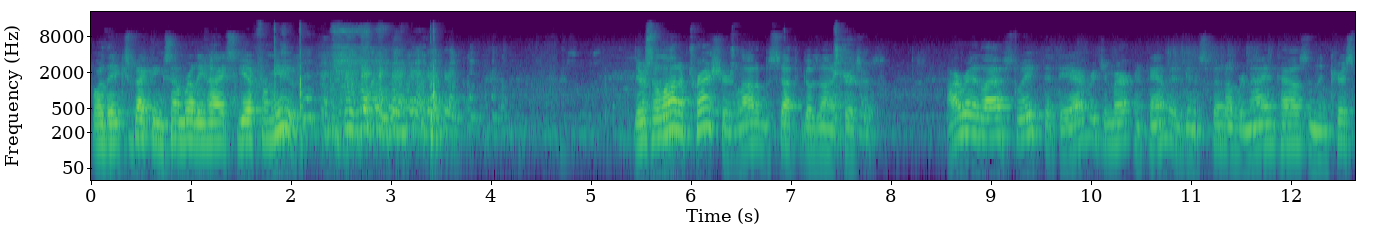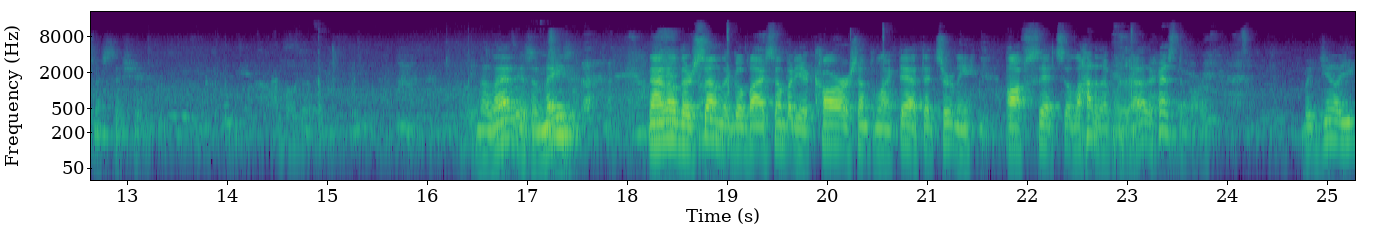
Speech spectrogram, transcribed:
or are they expecting some really nice gift from you? There's a lot of pressure, a lot of the stuff that goes on at Christmas. I read last week that the average American family is going to spend over nine thousand in Christmas this year. Now that is amazing. Now I know there's some that go buy somebody a car or something like that. That certainly offsets a lot of them or the rest of them. But you know, you,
